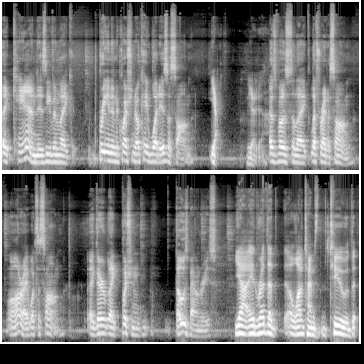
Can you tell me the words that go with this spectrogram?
like Can is even like bringing into question. Okay, what is a song? yeah, yeah, yeah. As opposed to like let's write a song. Well, all right, what's a song? Like they're like pushing those boundaries. Yeah, I had read that a lot of times too. That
